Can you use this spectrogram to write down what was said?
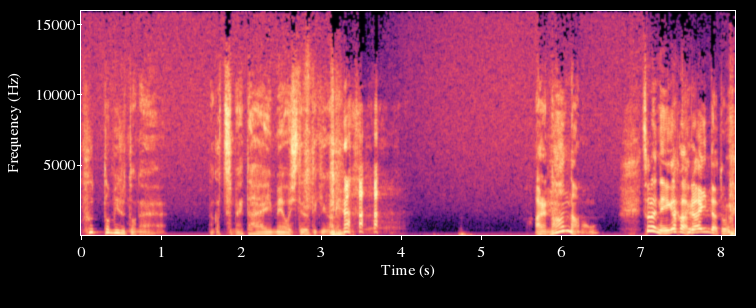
ふっと見るとねなんか冷たい目をしてる時があるんですよあれ何なの？それは根が暗いんだと思い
